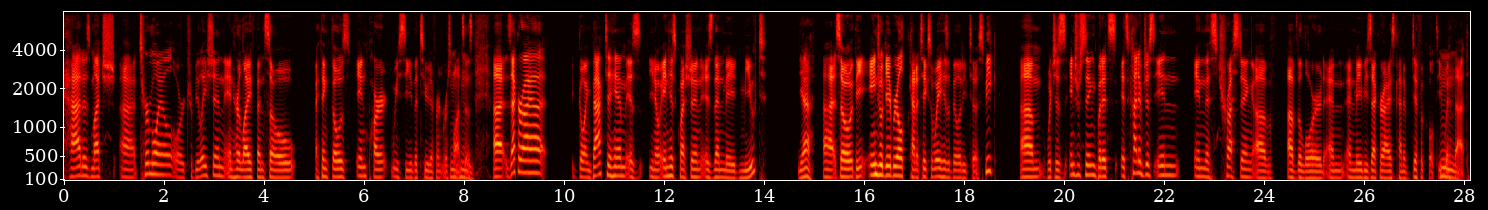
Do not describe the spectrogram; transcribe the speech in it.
had as much uh turmoil or tribulation in her life. And so I think those in part we see the two different responses. Uh Zechariah going back to him is, you know, in his question is then made mute. Yeah. Uh, so the angel Gabriel kind of takes away his ability to speak, um, which is interesting, but it's it's kind of just in in this trusting of of the Lord and and maybe Zechariah's kind of difficulty with Mm. that.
